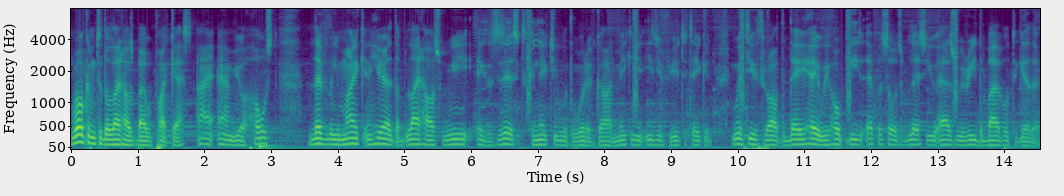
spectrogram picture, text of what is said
Welcome to the Lighthouse Bible Podcast. I am your host, Lively Mike, and here at the Lighthouse, we exist to connect you with the Word of God, making it easier for you to take it with you throughout the day. Hey, we hope these episodes bless you as we read the Bible together.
